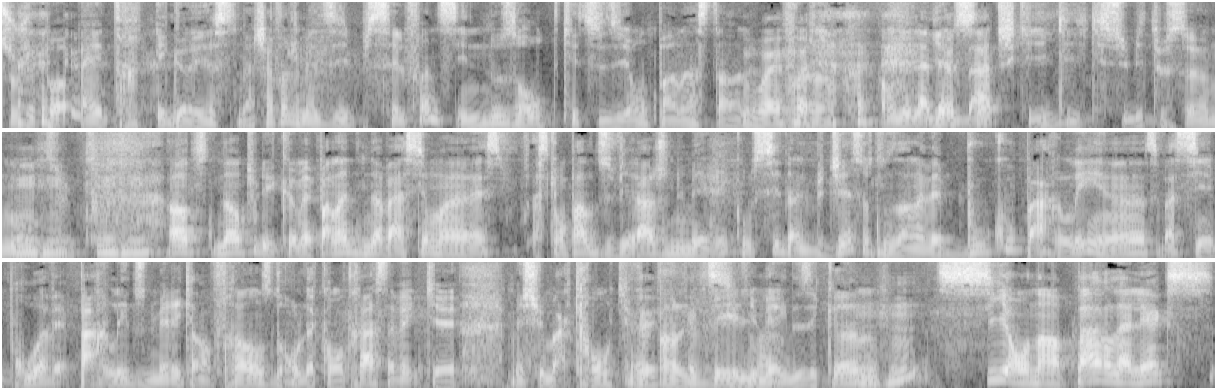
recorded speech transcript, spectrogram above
je veux pas être égoïste, mais à chaque fois je me dis, c'est le fun, c'est nous autres qui étudions pendant ce temps-là. Ouais, voilà. On est la belle batch qui, qui, qui subit tout ça, mon Mhm, Dieu. Tout- dans tous les cas, mais parlant d'innovation, hein, est-ce qu'on parle du virage numérique aussi dans le budget? Ça, tu nous en avais beaucoup parlé. Hein? Sébastien Prou avait parlé du numérique en France, drôle de contraste avec euh, Monsieur Macron qui veut enlever le numérique des écoles. Mhm. Si on en parle, Alex,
